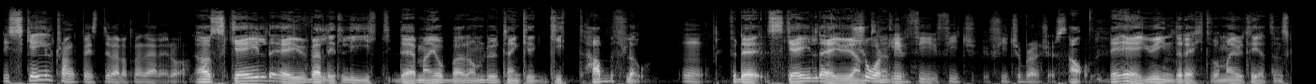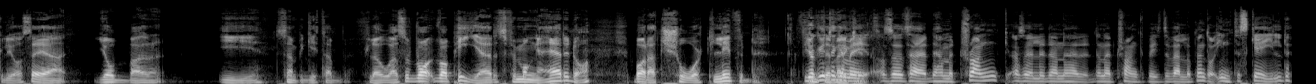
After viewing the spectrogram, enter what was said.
Det är scale trunk-based development är det då. Ja, Scaled är ju väldigt lik det man jobbar om du tänker GitHub Flow. Mm. För det, Scaled är ju egentligen... Short-lived fe- feature, feature branches. Ja, det är ju indirekt vad majoriteten skulle jag säga jobbar i till exempel GitHub Flow. Alltså vad, vad PR för många är idag. Bara att short-lived. För jag kan ju inte tänka mig, alltså så här, det här med trunk, alltså, eller den här, den här trunk-based development då, inte scaled.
